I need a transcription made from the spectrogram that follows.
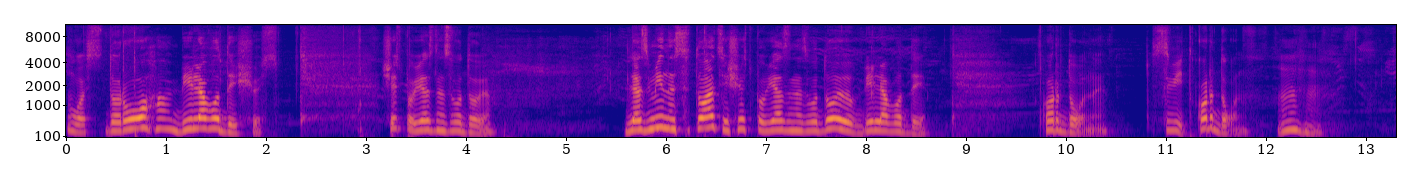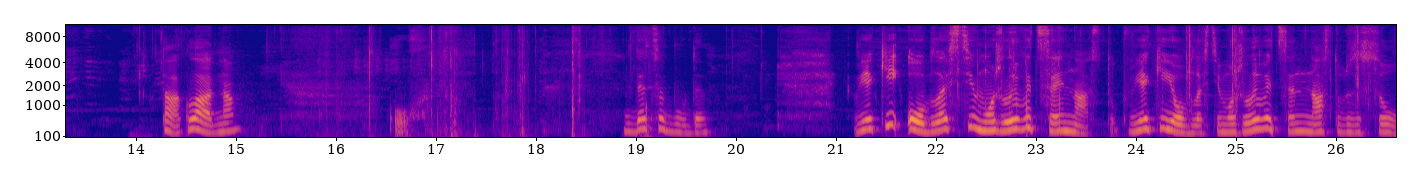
Ось дорога, біля води щось. Щось пов'язане з водою. Для зміни ситуації щось пов'язане з водою біля води. Кордони. Світ, кордон. Угу. Так, ладно. Ох. Де це буде? В якій області можливий цей наступ? В якій області можливий цей наступ ЗСУ?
